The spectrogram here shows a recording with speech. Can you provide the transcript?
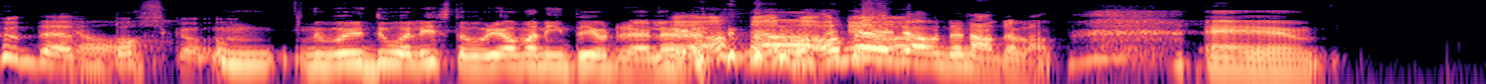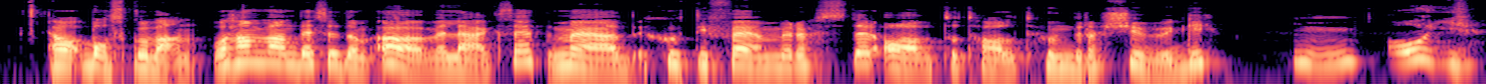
Hunden Ja. Bosco. Mm, det var ju dålig historia om man inte gjorde det, eller hur? Ja, ja, ja. den andra vann. Eh, ja, Bosko vann. Och han vann dessutom överlägset med 75 röster av totalt 120. Mm. Oj!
